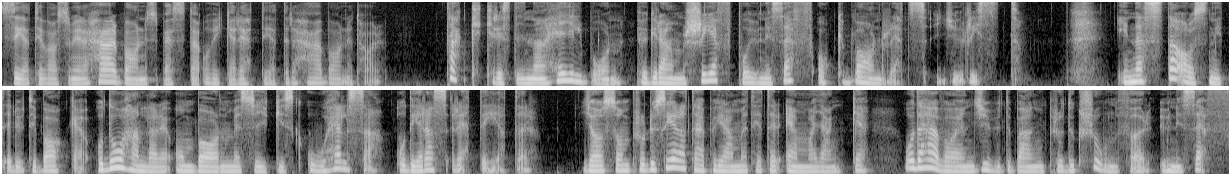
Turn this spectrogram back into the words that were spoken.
se till vad som är det här barnets bästa och vilka rättigheter det här barnet har. Tack Kristina Heilborn, programchef på Unicef och barnrättsjurist. I nästa avsnitt är du tillbaka och då handlar det om barn med psykisk ohälsa och deras rättigheter. Jag som producerat det här programmet heter Emma Janke och det här var en ljudbangproduktion för Unicef.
